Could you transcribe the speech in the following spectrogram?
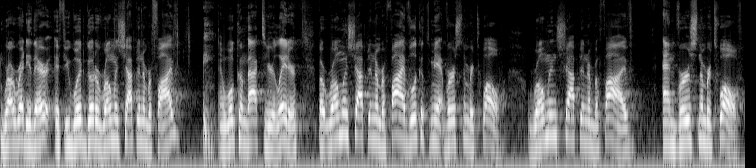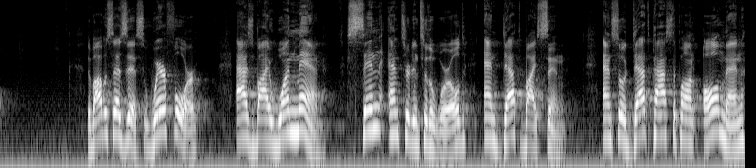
We're already there. If you would, go to Romans chapter number 5, and we'll come back to here later. But Romans chapter number 5, look with me at verse number 12. Romans chapter number 5 and verse number 12. The Bible says this Wherefore, as by one man sin entered into the world, and death by sin. And so death passed upon all men,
